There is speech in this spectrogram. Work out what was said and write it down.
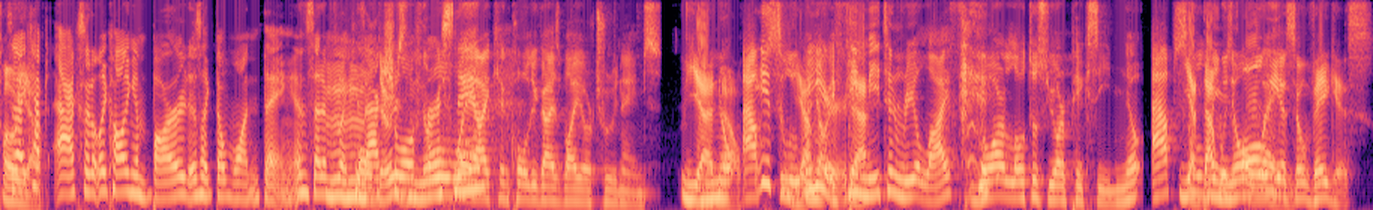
so Oh, i yeah. kept accidentally calling him bard as like the one thing instead of like his Mhm. Oh, actual there's no first way name I can call you guys by your true names. yeah no, no, absolutely It's no. If we Yeah. meet in real life, you are Lotus, you are Pixie. No, absolutely. yeah that was no all way. ESO Vegas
